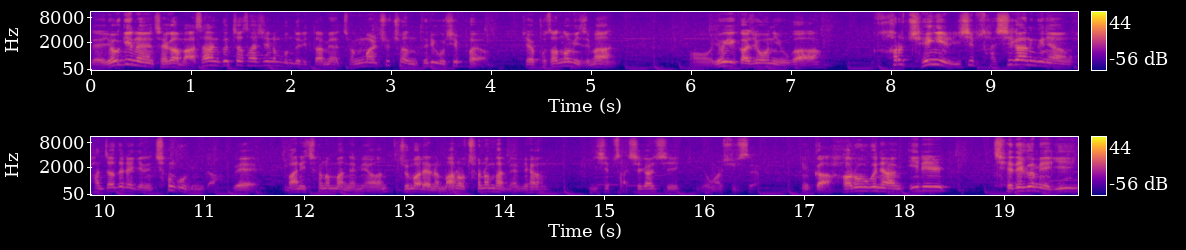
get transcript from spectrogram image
네, 여기는 제가 마산 근처 사시는 분들 있다면 정말 추천드리고 싶어요 제가 부산 놈이지만 어, 여기까지 온 이유가 하루 종일 24시간 그냥 환자들에게는 천국입니다. 왜? 12,000원만 내면 주말에는 15,000원만 내면 24시간씩 이용할 수 있어요. 그러니까 하루 그냥 1일 최대 금액이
